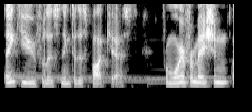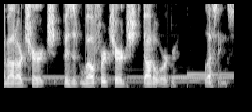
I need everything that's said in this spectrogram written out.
Thank you for listening to this podcast. For more information about our church, visit welfordchurch.org. Blessings.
